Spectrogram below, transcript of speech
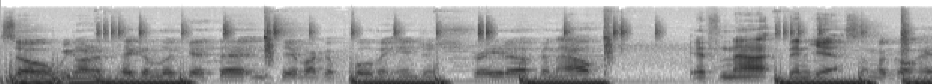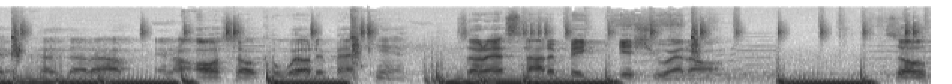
So we're gonna take a look at that and see if I can pull the engine straight up and out. If not, then yes, I'm gonna go ahead and cut that out and I also could weld it back in. So that's not a big issue at all. So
